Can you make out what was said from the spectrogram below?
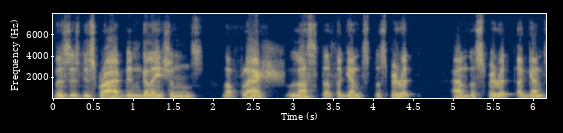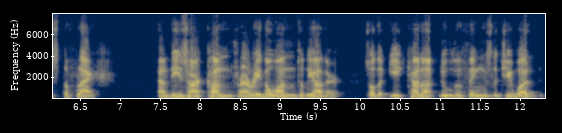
This is described in Galatians the flesh lusteth against the spirit, and the Spirit against the flesh. And these are contrary the one to the other, so that ye cannot do the things that ye would.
